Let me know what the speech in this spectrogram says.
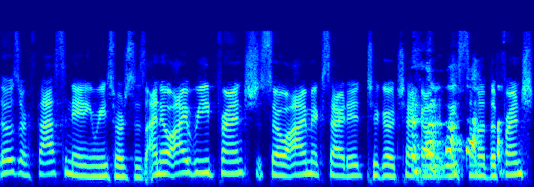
Those are fascinating resources. I know I read French, so I'm excited to go check out at least some of the French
